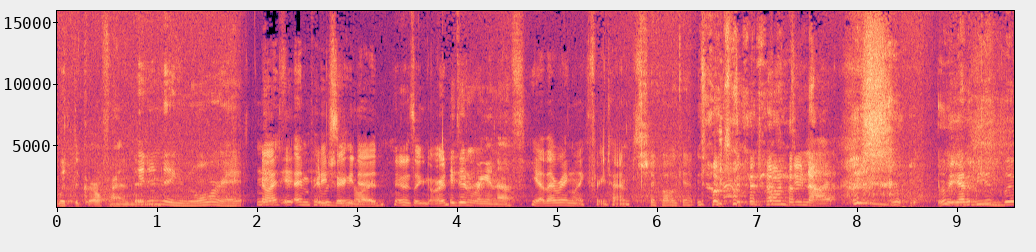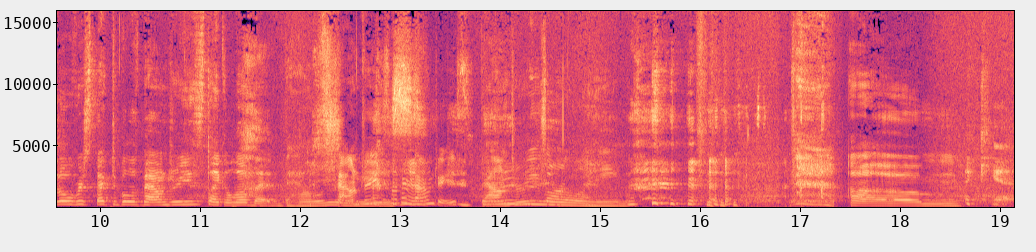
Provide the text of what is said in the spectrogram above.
with the girlfriend. He didn't ignore it. No, I, It- it- I'm pretty was sure he did. It was ignored. it didn't ring enough. yeah, that rang like three times. Should I call again? Don't do not. we gotta be a little respectable of boundaries, like a little bit. Boundaries. Boundaries? What are boundaries? Boundaries are lame. um, I can't.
